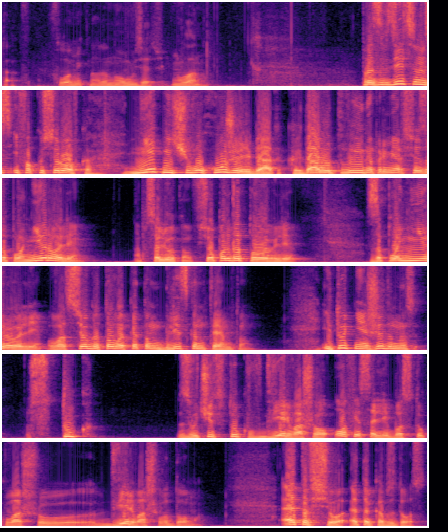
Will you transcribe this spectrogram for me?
Так, фломик надо новый взять. Ну ладно. Производительность и фокусировка. Нет ничего хуже, ребят, когда вот вы, например, все запланировали, абсолютно, все подготовили, запланировали, у вас все готово к этому близ-контенту, и тут неожиданно стук, звучит стук в дверь вашего офиса, либо стук в вашу дверь вашего дома. Это все, это капсдос.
